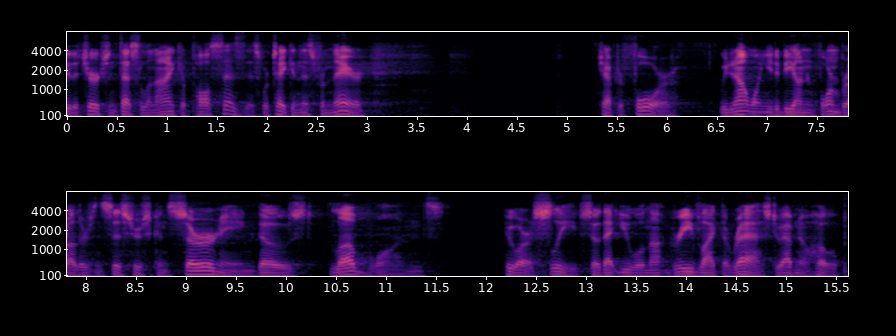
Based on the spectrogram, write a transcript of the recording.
to the church in Thessalonica, Paul says this. We're taking this from there. Chapter 4. We do not want you to be uninformed, brothers and sisters, concerning those loved ones who are asleep, so that you will not grieve like the rest who have no hope.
